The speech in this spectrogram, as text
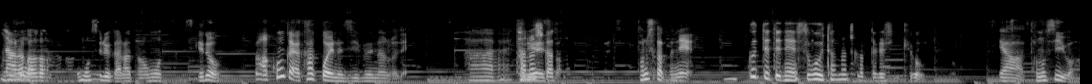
なるほど。面白いかなとは思ったんですけど、まあ、今回は過去への自分なので。はい。楽しかった。楽しかったね。作っててね、すごい楽しかったです、今日。いやー、楽しいわ。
